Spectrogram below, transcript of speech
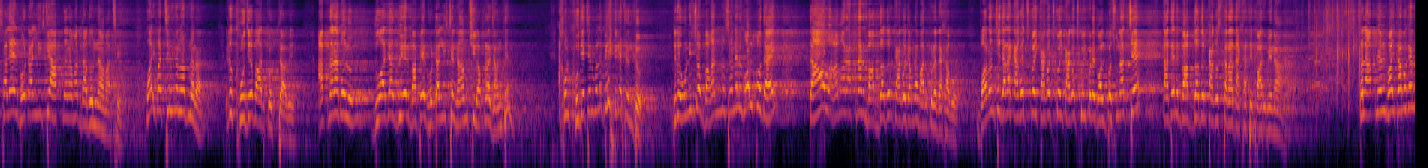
সালের ভোটার লিস্টে আপনার, আমার দাদুর নাম আছে। ভয় পাচ্ছেন কেন আপনারা? একটু খুঁজে বার করতে হবে। আপনারা বলুন দু হাজার দুইয়ের বাপের ভোটার লিস্টে নাম ছিল, আপনারা জানতেন? এখন খুঁজেছেন বলে পেয়ে গেছেন তো। যদি উনিশশো বাহান্ন সালের গল্প দেয়, তাও আমার আপনার বাপদাদর কাগজ আমরা বার করে দেখাবো। বরঞ্চ যারা কাগজ কই কাগজ কই কাগজ কই করে গল্প শোনাচ্ছে, তাদের বাপদাদর কাগজ তারা দেখাতে পারবে না। তাহলে আপনি আমি ভয় খাব কেন?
